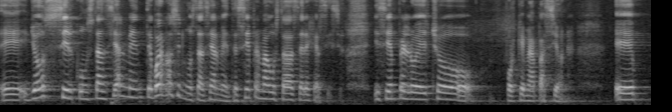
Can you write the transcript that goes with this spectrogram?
Eh, yo circunstancialmente, bueno, circunstancialmente, siempre me ha gustado hacer ejercicio y siempre lo he hecho porque me apasiona. Eh,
